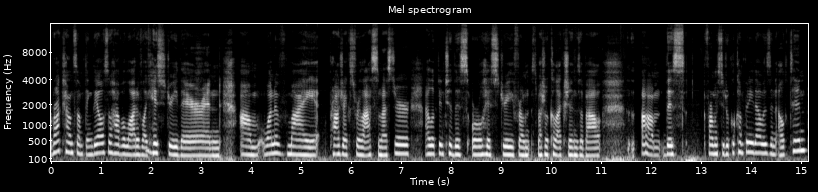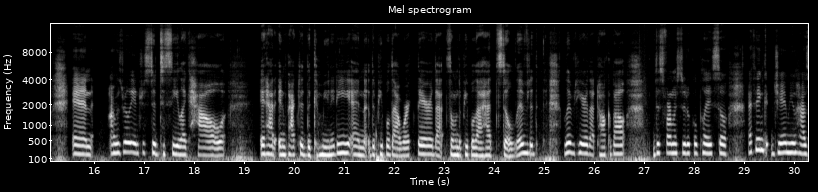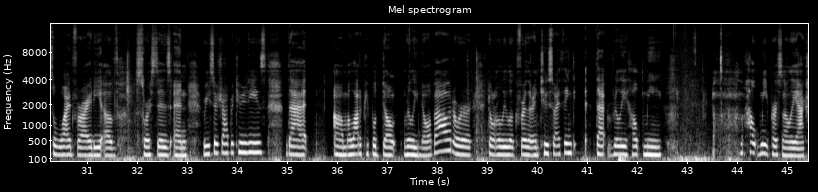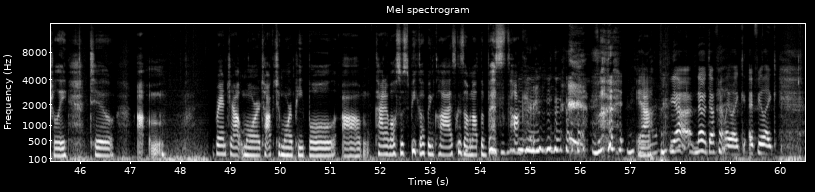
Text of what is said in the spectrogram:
Rocktown something. They also have a lot of like history there, and um, one of my projects for last semester, I looked into this oral history from special collections about um, this pharmaceutical company that was in Elkton, and I was really interested to see like how it had impacted the community and the people that worked there that some of the people that had still lived lived here that talk about this pharmaceutical place. So i think jmu has a wide variety of sources and research opportunities that um, a lot of people don't really know about or don't really look further into so i think that really helped me helped me personally actually to um, branch out more, talk to more people, um, kind of also speak up in class because I'm not the best talker. but yeah. Yeah, no, definitely. Like, I feel like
